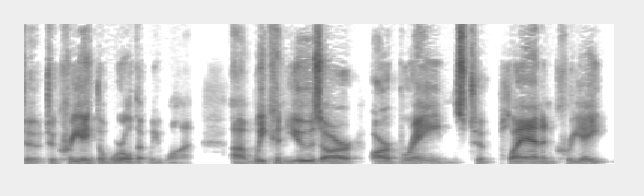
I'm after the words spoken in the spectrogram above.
to, to create the world that we want. Uh, we can use our, our brains to plan and create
